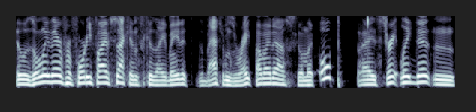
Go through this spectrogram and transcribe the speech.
it was only there for 45 seconds because I made it. The bathroom's right by my desk. I'm like, oh, I straight legged it and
